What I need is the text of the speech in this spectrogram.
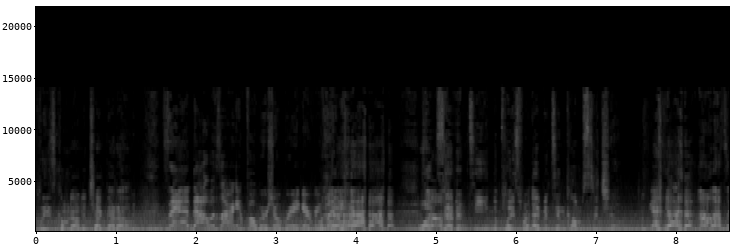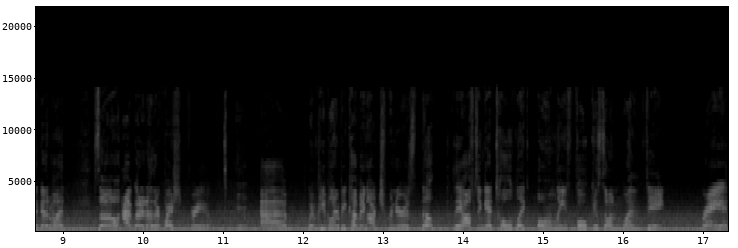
please come down and check that out. And that was our infomercial break, everybody. 117, the place where Edmonton comes to chill. oh, that's a good one. So I've got another question for you. Yeah. Um, when people are becoming entrepreneurs, they often get told like only focus on one thing, right?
